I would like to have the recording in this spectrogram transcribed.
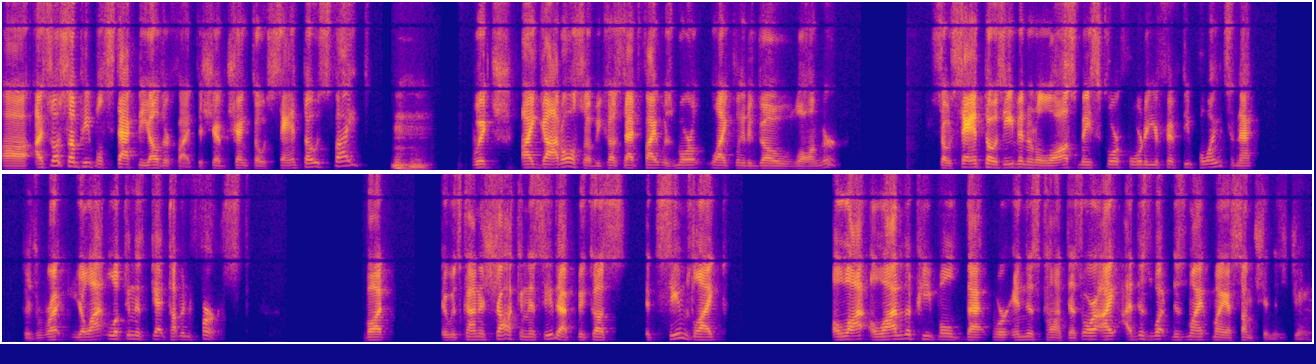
Uh, I saw some people stack the other fight, the Shevchenko Santos fight Mhm. which I got also because that fight was more likely to go longer. So Santos, even in a loss, may score 40 or 50 points, and that there's right, you're not looking to get coming first. But it was kind of shocking to see that because it seems like a lot, a lot of the people that were in this contest, or I, I this is what this is my, my assumption is, James,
